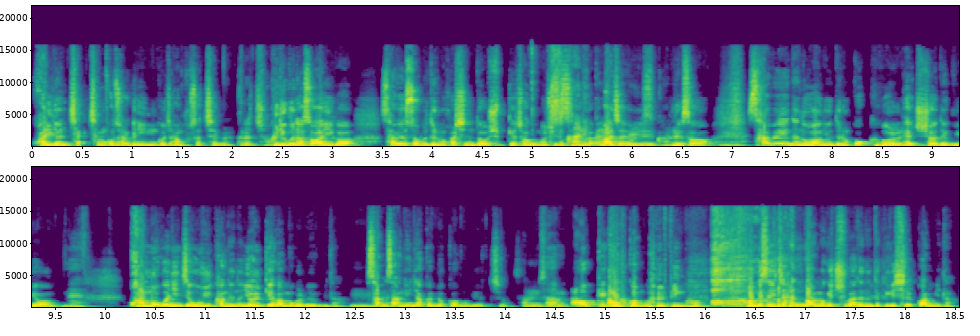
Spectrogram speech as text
관련 책 참고서를 그냥 읽는 거죠. 한국사 책을. 그렇죠. 그리고 나서 아이가 사회 수업을 들으면 훨씬 더 쉽게 적응할 수 있으니까. 맞아요. 네, 예. 그래서 네. 사회에는 5학년들은 꼭 그걸 해주셔야 되고요. 네. 과목은 이제 5, 6학년은 10개 과목을 배웁니다. 음. 3, 4학년이 아까 몇 과목이었죠? 3, 3, 9개인가? 아홉 과목. 빙고. 거기서 이제 한 과목이 추가되는데 그게 실과입니다.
